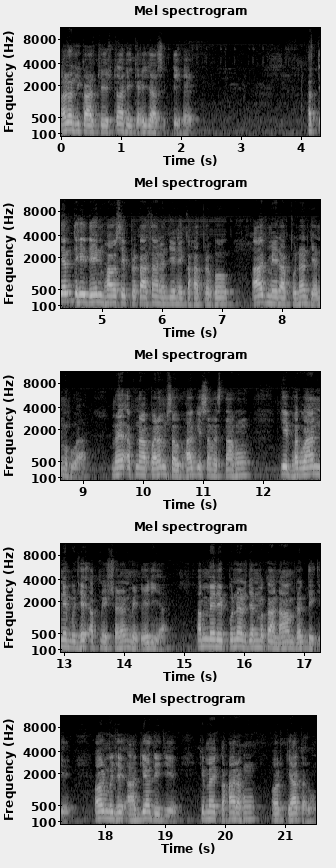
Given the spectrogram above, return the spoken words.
अनधिकार चेष्टा ही कही जा सकती है। अत्यंत ही दीन भाव से प्रकाशानंद जी ने कहा, प्रभु, आज मेरा पुनर्जन्म हुआ। मैं अपना परम सौभाग्य समझता हूँ कि भगवान ने मुझे अपनी शरण में ले लिया। अब मेरे पुनर्जन्म का नाम रख दीजिए और मुझे आज्ञा दीजिए कि मैं कहाँ रहूँ और क्या करूँ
